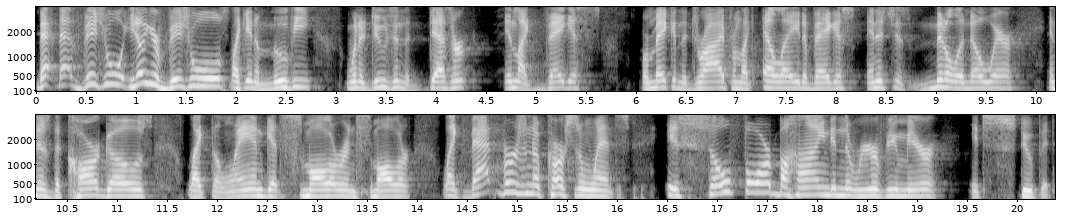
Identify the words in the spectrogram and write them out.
that that visual, you know your visuals like in a movie when a dude's in the desert in like Vegas or making the drive from like LA to Vegas and it's just middle of nowhere and as the car goes, like the land gets smaller and smaller. Like that version of Carson Wentz is so far behind in the rearview mirror, it's stupid.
